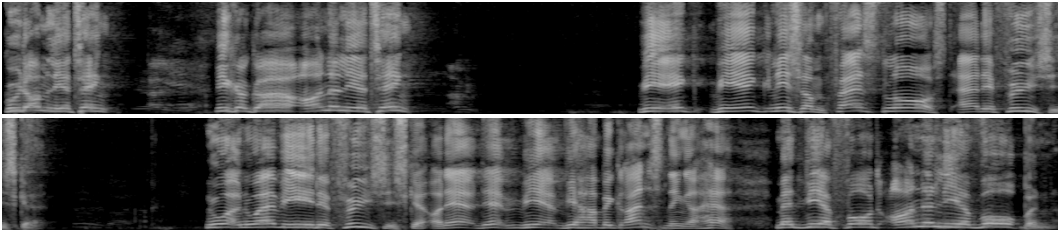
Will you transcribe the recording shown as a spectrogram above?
guddommelige ting. Vi kan gøre åndelige ting. Vi er ikke, vi er ikke ligesom fastlåst af det fysiske. Nu, nu er vi i det fysiske, og det er, det, vi, er, vi har begrænsninger her. Men vi har fået åndelige våben.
